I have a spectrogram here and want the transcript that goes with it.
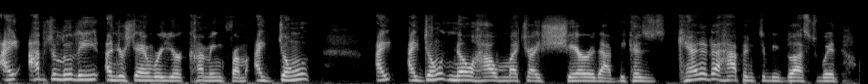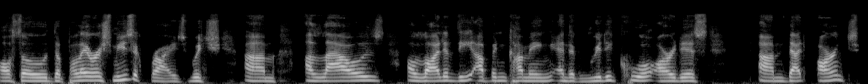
I absolutely understand where you're coming from. I don't I, I don't know how much I share that because Canada happens to be blessed with also the Polaris Music Prize, which um, allows a lot of the up and coming and the really cool artists um, that aren't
